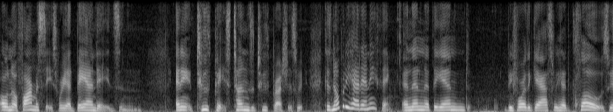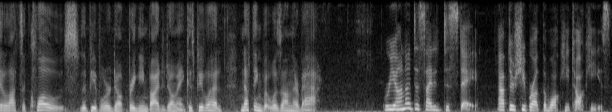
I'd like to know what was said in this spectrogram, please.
oh no, pharmacies where you had band-aids and any toothpaste, tons of toothbrushes. Because nobody had anything. And then at the end before the gas, we had clothes. We had lots of clothes that people were bringing by to donate because people had nothing but was on their back. Brianna decided to stay after she brought the walkie talkies.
